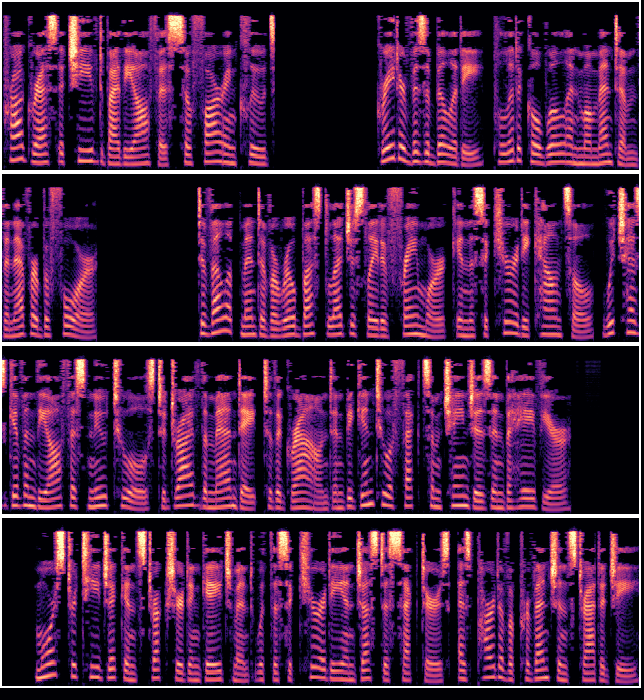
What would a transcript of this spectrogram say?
Progress achieved by the office so far includes greater visibility, political will and momentum than ever before development of a robust legislative framework in the Security Council, which has given the office new tools to drive the mandate to the ground and begin to effect some changes in behavior more strategic and structured engagement with the security and justice sectors, as part of a prevention strategy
